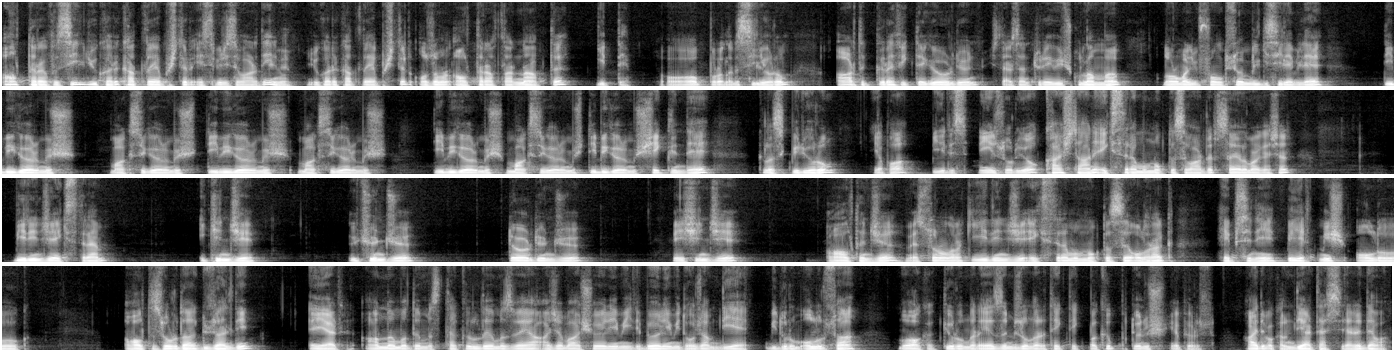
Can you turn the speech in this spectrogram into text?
Alt tarafı sil yukarı katla yapıştır esprisi var değil mi? Yukarı katla yapıştır. O zaman alt taraflar ne yaptı? Gitti. Hop buraları siliyorum. Artık grafikte gördüğün istersen türevi 3 kullanma. Normal bir fonksiyon bilgisiyle bile dibi görmüş, max'ı görmüş, dibi görmüş, max'ı görmüş, dibi görmüş, max'ı görmüş, dibi görmüş şeklinde klasik bir yorum yapabiliriz. Neyi soruyor? Kaç tane ekstremum noktası vardır? Sayalım arkadaşlar. Birinci ekstrem, ikinci, üçüncü, dördüncü, beşinci, altıncı ve son olarak yedinci ekstremum noktası olarak hepsini belirtmiş olduk. Altı soruda güzeldi. Eğer anlamadığımız, takıldığımız veya acaba şöyle miydi, böyle miydi hocam diye bir durum olursa muhakkak yorumlara yazın. Biz onlara tek tek bakıp dönüş yapıyoruz. Haydi bakalım diğer testlere devam.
